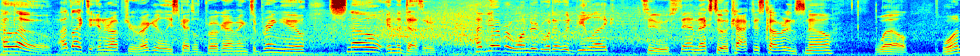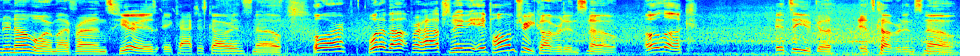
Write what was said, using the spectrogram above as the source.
Hello, I'd like to interrupt your regularly scheduled programming to bring you Snow in the Desert. Have you ever wondered what it would be like to stand next to a cactus covered in snow? Well, wonder no more, my friends. Here is a cactus covered in snow. Or, what about perhaps maybe a palm tree covered in snow? Oh look, it's a yucca. It's covered in snow.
